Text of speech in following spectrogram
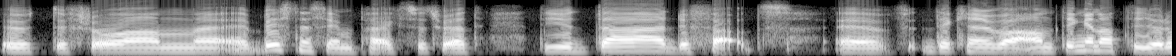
utifrån eh, business impact, så tror jag att det är ju där det föds. Eh, Det kan ju vara antingen att det gör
